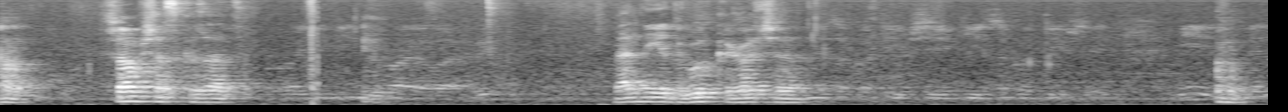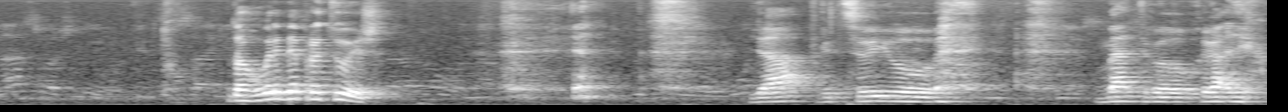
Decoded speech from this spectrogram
Що вам ще сказати? У мене є друг, коротше. Та говори, де працюєш. Я працюю в метро метроохраннику.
